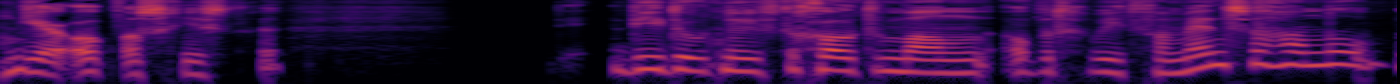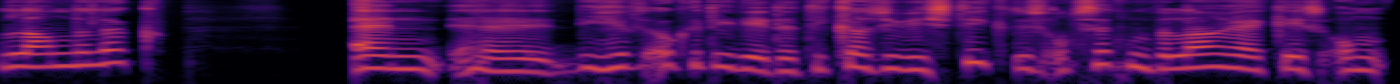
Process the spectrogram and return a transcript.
die er ook was gisteren. Die doet nu de grote man op het gebied van mensenhandel landelijk. En uh, die heeft ook het idee dat die casuïstiek dus ontzettend belangrijk is om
